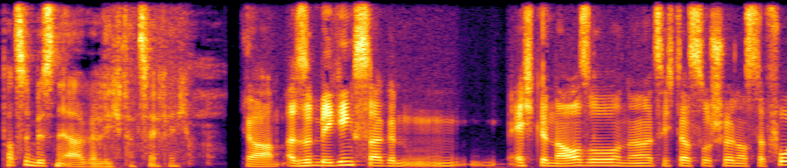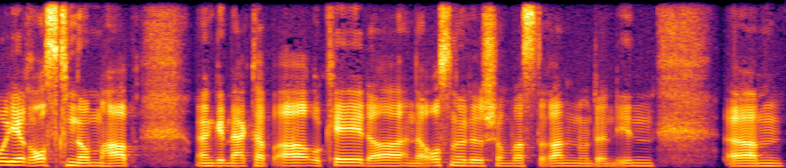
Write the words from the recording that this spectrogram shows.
trotzdem ein bisschen ärgerlich tatsächlich. Ja, also mir ging's da gen echt genauso, ne, als ich das so schön aus der Folie rausgenommen habe und dann gemerkt habe, ah, okay, da in der Außenhülle ist schon was dran und dann innen. Ähm,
